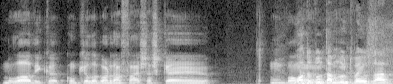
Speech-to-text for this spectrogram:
melódica com que ele aborda a faixa, acho que é um bom. O autotune está muito bem usado.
